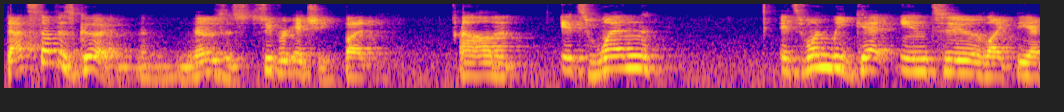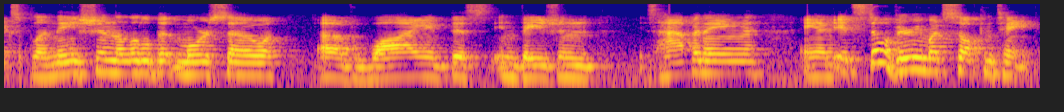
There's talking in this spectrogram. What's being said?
that stuff is good. Nose is super itchy. But um, it's when it's when we get into like the explanation a little bit more so of why this invasion is happening. And it's still very much self-contained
